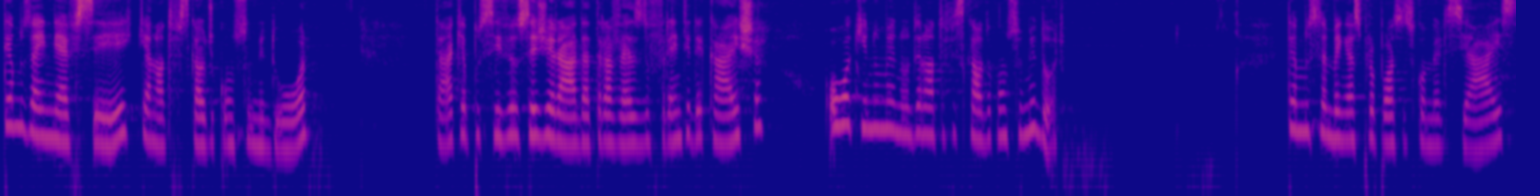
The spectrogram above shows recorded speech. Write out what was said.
Temos a NFC, que é a nota fiscal de consumidor, tá? que é possível ser gerada através do frente de caixa ou aqui no menu de nota fiscal do consumidor. Temos também as propostas comerciais,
